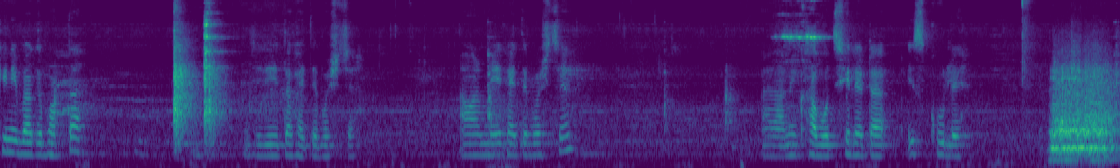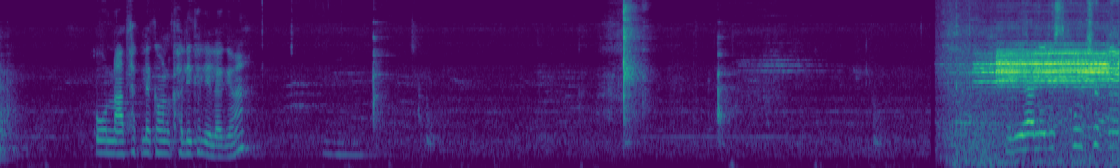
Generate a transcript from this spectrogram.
কিনি বাগে ভর্তা? রিতা খাইতে বসছে। আমার মেয়ে খাইতে বসছে। আর আমি খাব ছেলেটা স্কুলে। ও না থাকলে কেমন খালি খালি লাগে না রিহানের স্কুল ছুটি।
